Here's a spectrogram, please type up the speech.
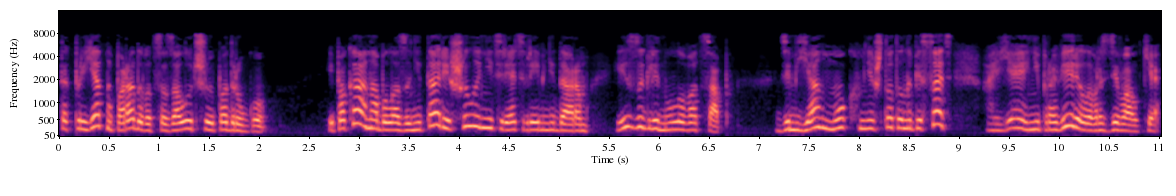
Так приятно порадоваться за лучшую подругу. И пока она была занята, решила не терять времени даром и заглянула в WhatsApp. Демьян мог мне что-то написать, а я и не проверила в раздевалке.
